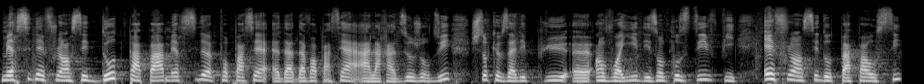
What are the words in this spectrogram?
Merci d'influencer d'autres papas. Merci de, pour passer d'avoir passé à, à la radio aujourd'hui. Je suis sûre que vous avez pu euh, envoyer des ondes positives puis influencer d'autres papas aussi.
